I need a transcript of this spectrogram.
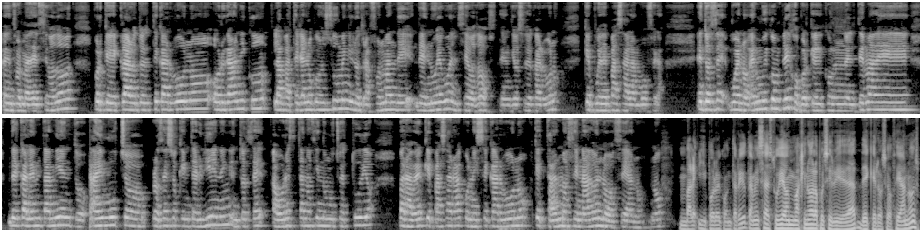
en forma de CO2, porque claro, todo este carbono orgánico, las bacterias lo consumen y lo transforman de, de nuevo en CO2, en dióxido de carbono, que puede pasar a la atmósfera. Entonces, bueno, es muy complejo porque con el tema de, del calentamiento hay muchos procesos que intervienen, entonces ahora se están haciendo muchos estudios para ver qué pasará con ese carbono que está almacenado en los océanos, ¿no? Vale, y por el contrario, también se ha estudiado, me imagino, la posibilidad de que los océanos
